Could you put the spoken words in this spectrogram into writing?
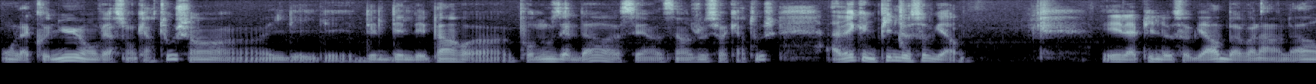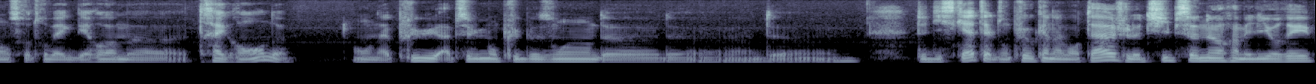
on l'a connu en version cartouche. Hein. Il, est, dès, le départ pour nous Zelda c'est un, un, jeu sur cartouche avec une pile de sauvegarde. Et la pile de sauvegarde, bah voilà, là on se retrouve avec des ROM très grandes, on n'a plus absolument plus besoin de, de, disquettes, elles n'ont plus aucun avantage. Le chip sonore amélioré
